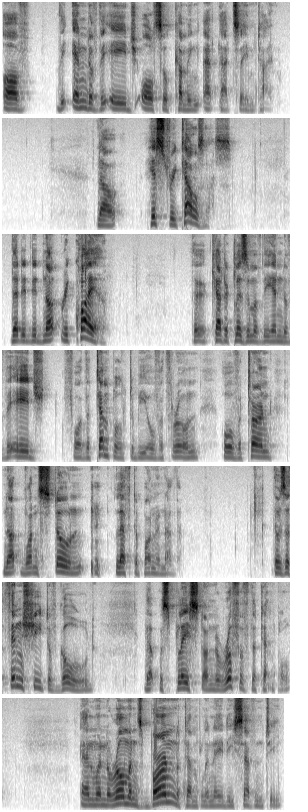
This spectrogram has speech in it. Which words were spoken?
of the end of the age also coming at that same time. Now, history tells us that it did not require the cataclysm of the end of the age for the temple to be overthrown, overturned, not one stone left upon another. There was a thin sheet of gold that was placed on the roof of the temple. And when the Romans burned the temple in AD 70,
